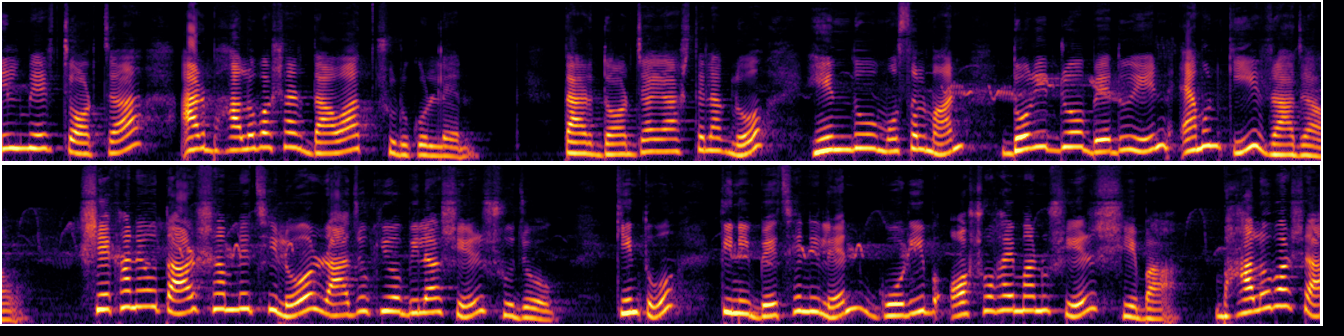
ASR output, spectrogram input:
ইলমের চর্চা আর ভালোবাসার দাওয়াত শুরু করলেন। তার দরজায় আসতে লাগল হিন্দু, মুসলমান, দরিদ্র, বেদুইন, এমনকি রাজাও। সেখানেও তার সামনে ছিল রাজকীয় বিলাসের সুযোগ, কিন্তু তিনি বেছে নিলেন গরিব, অসহায় মানুষের সেবা। ভালোবাসা,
